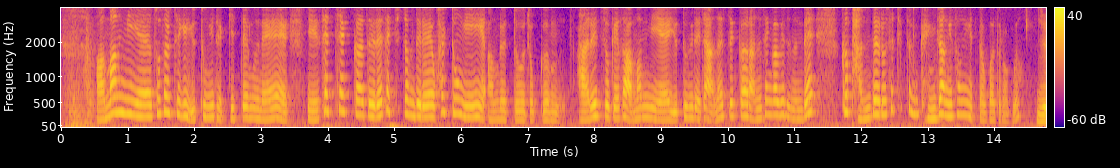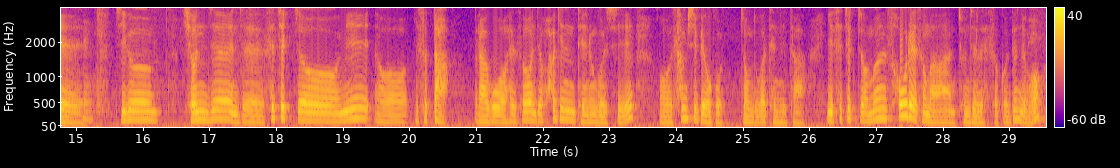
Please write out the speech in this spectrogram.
암암리에 소설책이 유통이 됐기 때문에 이 새책가들의 새치점들의 활동이 아무래도 조금 아래쪽에서 암암리에 유통이 되지 않았을까라는 생각이 드는데 그 반대로 새책점이 굉장히 성행했다고 하더라고요. 예, 네. 지금 현재 이제 세책점이 어, 있었다라고 해서 이제 확인되는 것이 어, 30여 곳 정도가 됩니다. 이 세책점은 서울에서만 존재를 했었거든요.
